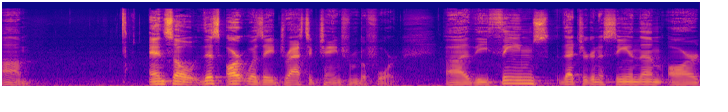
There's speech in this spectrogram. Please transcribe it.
Um, and so this art was a drastic change from before. Uh, the themes that you're going to see in them are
